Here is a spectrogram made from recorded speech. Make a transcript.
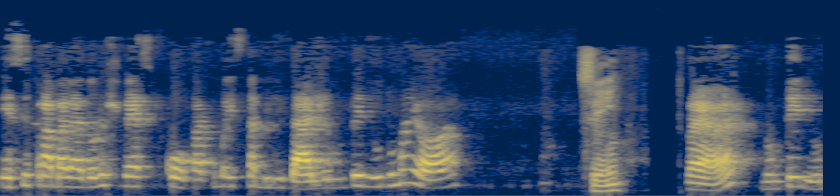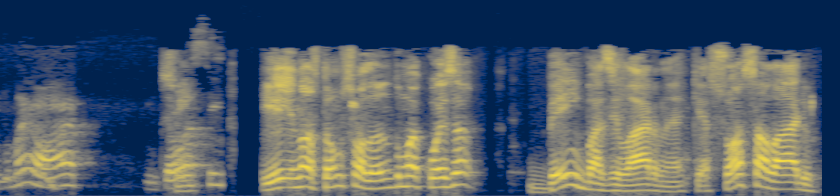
esse trabalhador tivesse que contar com uma estabilidade num período maior. Sim. Né? Num período maior. Então, Sim. assim. E nós estamos falando de uma coisa bem basilar, né? Que é só salário.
